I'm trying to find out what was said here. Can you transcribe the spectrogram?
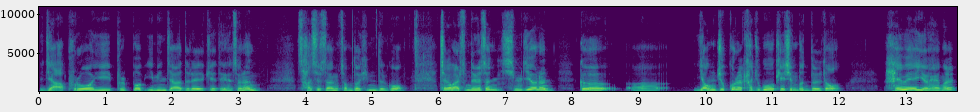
이제 앞으로 이 불법 이민자들에게 대해서는 사실상 좀 더 힘들고 제가 말씀드린 것은 심지어는 그, 어, 영주권을 가지고 계신 분들도 해외 여행을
